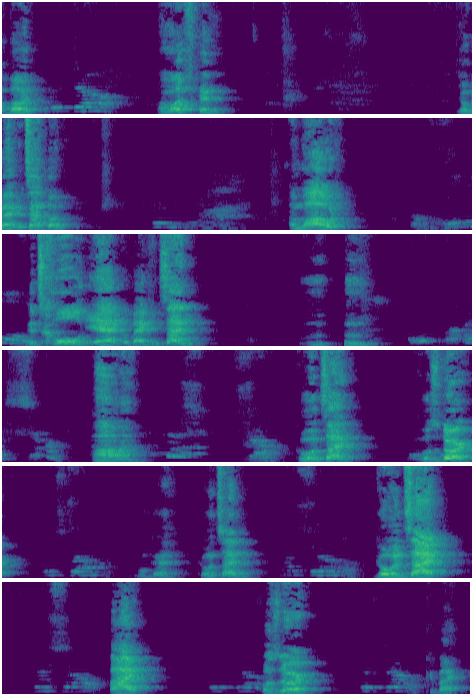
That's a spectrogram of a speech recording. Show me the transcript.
What, bud? I'm lifting. Go back inside, bud. I'm loud. It's cold, yeah. Go back inside. huh? Go inside. Close the door. Okay, go inside. Go inside. Bye. Close the door. Goodbye.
